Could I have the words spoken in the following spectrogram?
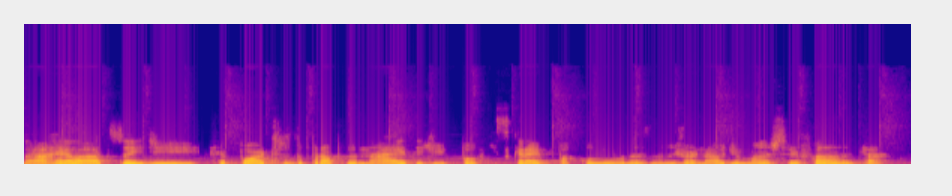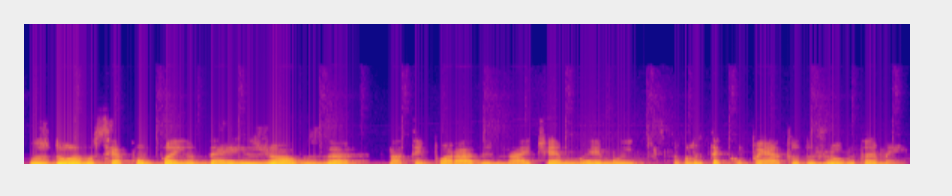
Há relatos aí de repórteres do próprio United, povo que escreve para colunas no jornal de Manchester, falando que tá, os donos se acompanham 10 jogos da, na temporada do United é, é muito. Não falando que que acompanhar todo o jogo também.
